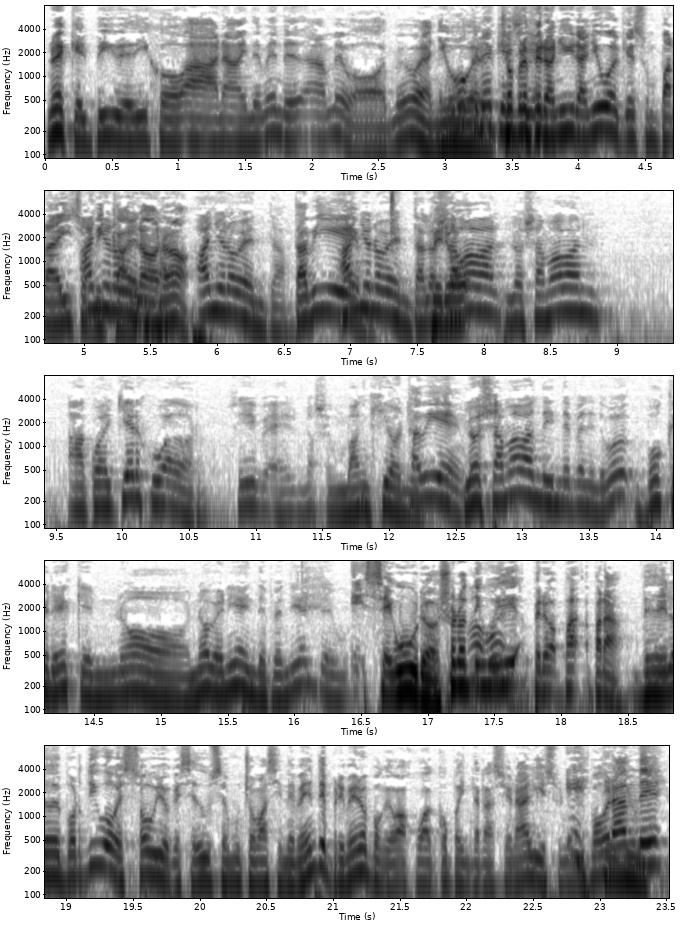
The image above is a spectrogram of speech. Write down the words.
No es que el pibe dijo, ah, no, Independiente, ah, me voy, me voy a ¿Vos Newell. Yo si- prefiero ir a Newell, que es un paraíso Año fiscal. 90, no, no. Año 90. Está bien, Año 90. Lo, pero- llamaban, lo llamaban a cualquier jugador. ¿sí? Eh, no sé, un Bangioni. Está bien. Lo llamaban de Independiente. ¿Vos, vos creés que no, no venía Independiente? Eh, Seguro, yo no Ah, tengo bueno. idea, pero pa- pará, desde lo deportivo es obvio que seduce mucho más Independiente, primero porque va a jugar Copa Internacional y es un Este equipo grande.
